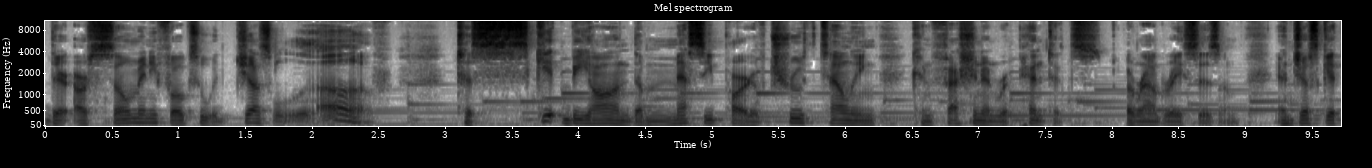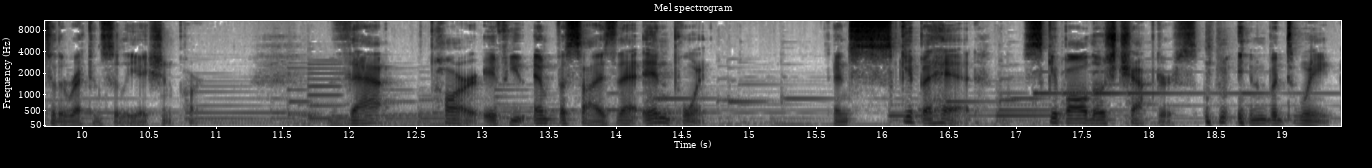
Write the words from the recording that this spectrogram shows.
there are so many folks who would just love to skip beyond the messy part of truth telling, confession, and repentance around racism and just get to the reconciliation part. That part, if you emphasize that endpoint and skip ahead, skip all those chapters in between,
